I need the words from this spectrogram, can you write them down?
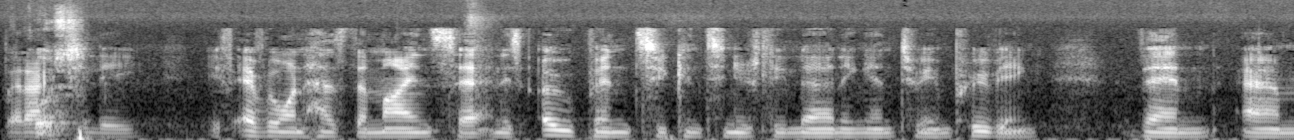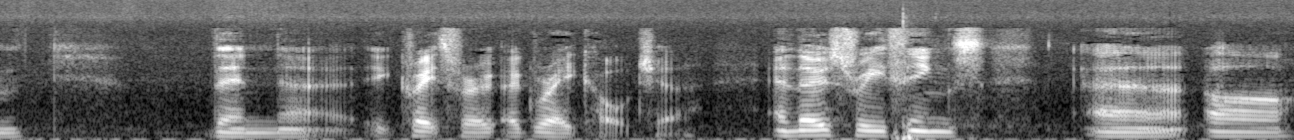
but actually, if everyone has the mindset and is open to continuously learning and to improving, then um, then uh, it creates for a, a, great culture. And those three things uh, are,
